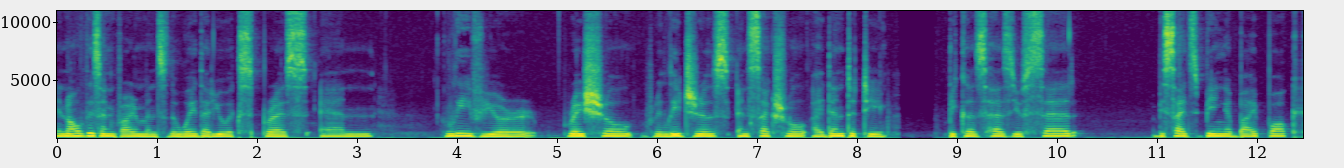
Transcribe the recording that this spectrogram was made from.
in all these environments, the way that you express and live your racial, religious, and sexual identity. Because, as you said, besides being a BIPOC,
